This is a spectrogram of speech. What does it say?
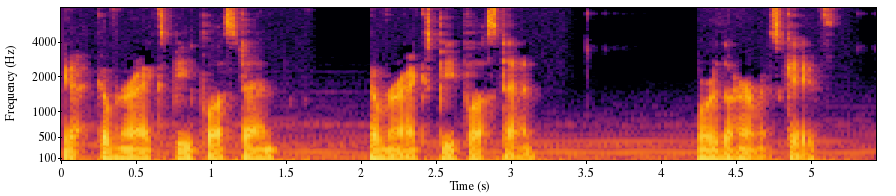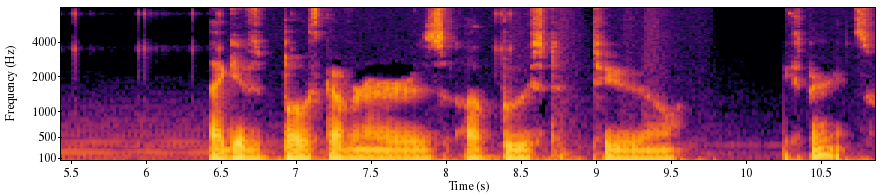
Yeah, Governor XP plus 10. Governor XP plus 10. Or the Hermit's Cave. That gives both governors a boost to experience.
